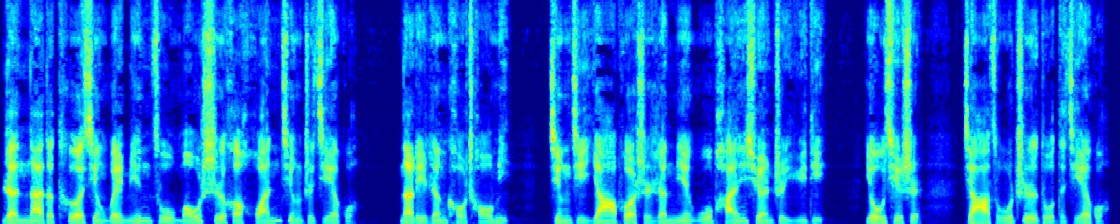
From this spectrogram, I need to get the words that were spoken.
忍耐的特性为民族谋适合环境之结果。那里人口稠密，经济压迫使人民无盘旋之余地，尤其是家族制度的结果。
